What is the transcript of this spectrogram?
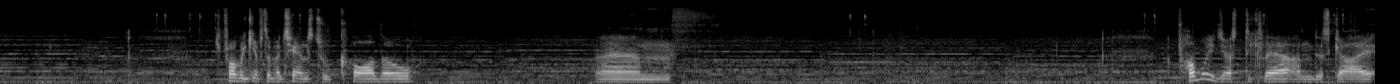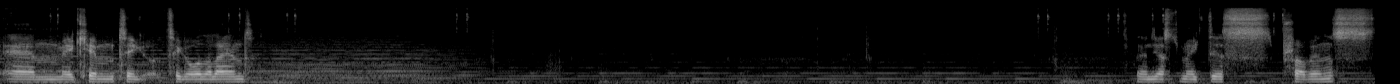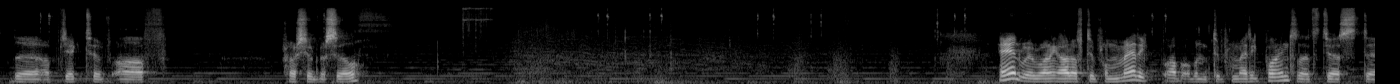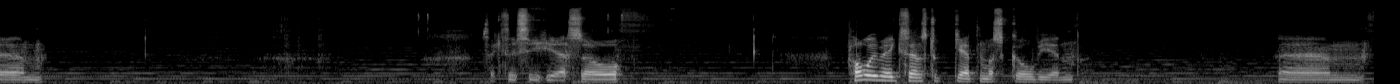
probably give them a chance to core though. Um, probably just declare on this guy and make him take take over the land. And just make this province the objective of Prussia Brazil. And we're running out of diplomatic on diplomatic points. Let's just um, let's actually see here. So probably makes sense to get Muscovian. Um,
